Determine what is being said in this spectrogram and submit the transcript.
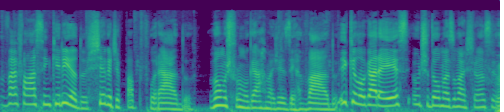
vai falar assim, querido, chega de papo furado, vamos para um lugar mais reservado. E que lugar é esse? Eu te dou mais uma chance.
